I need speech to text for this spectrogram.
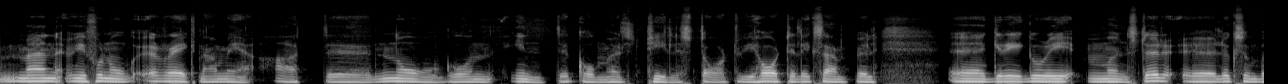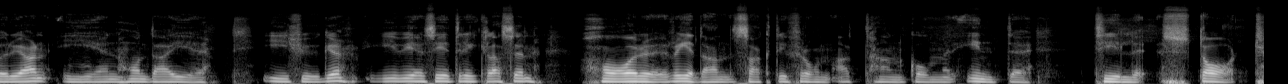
Men vi får nog räkna med att eh, någon inte kommer till start. Vi har till exempel Eh, Gregory Mönster, eh, Luxemburgaren i en Hyundai i20 i VRC3-klassen har redan sagt ifrån att han kommer inte till start.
